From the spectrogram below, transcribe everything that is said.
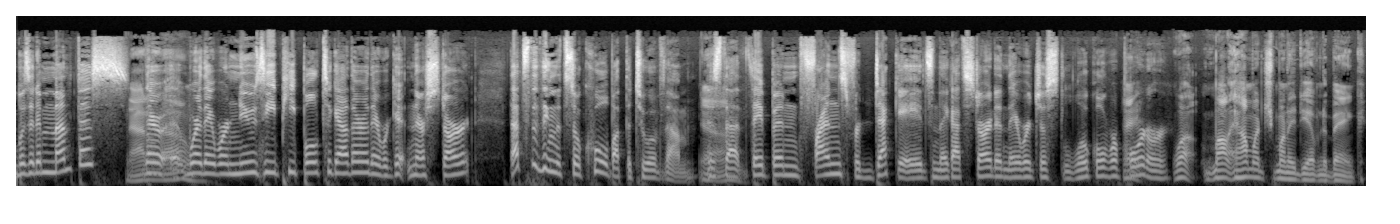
Was it in Memphis? I don't There- know. Where they were newsy people together. They were getting their start. That's the thing that's so cool about the two of them is that they've been friends for decades and they got started and they were just local reporter. Well, Molly, how much money do you have in the bank?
